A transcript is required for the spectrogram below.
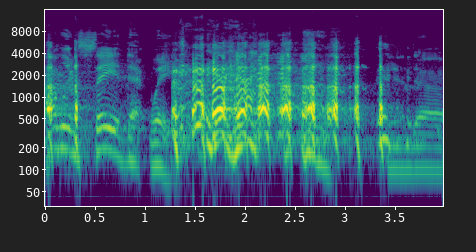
I wouldn't say it that way. and uh,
